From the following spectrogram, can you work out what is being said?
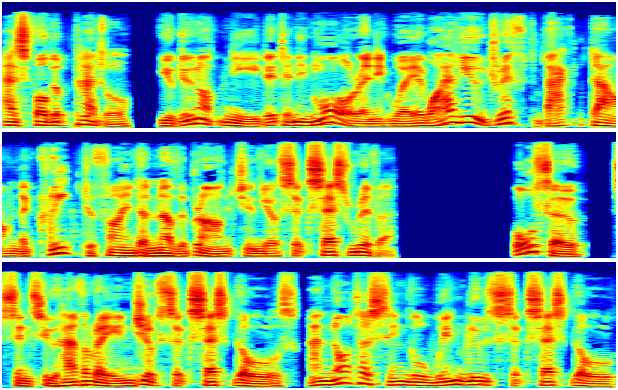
As for the paddle, you do not need it anymore anyway while you drift back down the creek to find another branch in your success river. Also, since you have a range of success goals and not a single win-lose success goal,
